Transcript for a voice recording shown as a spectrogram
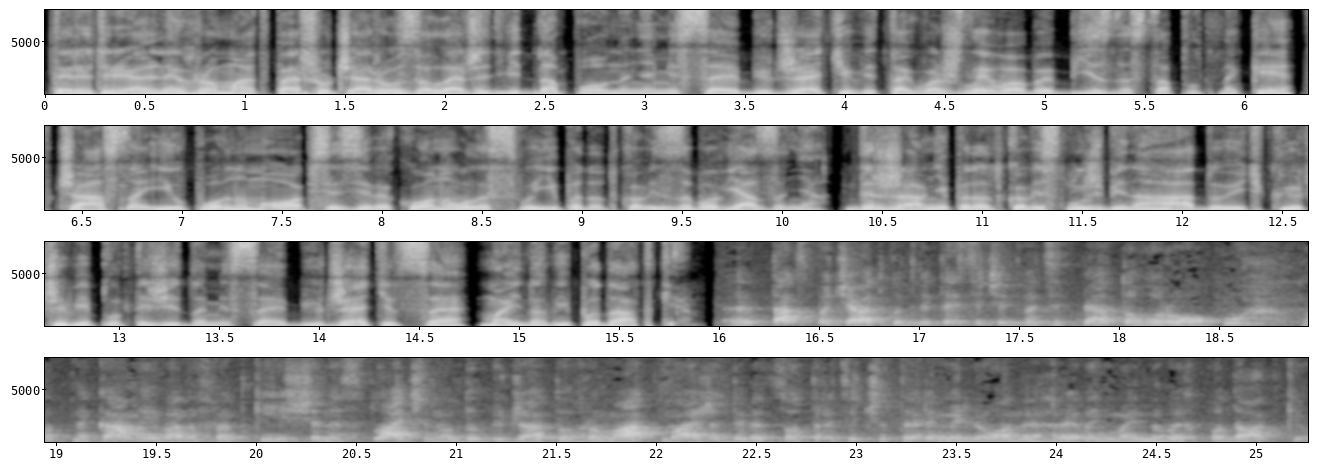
територіальних громад в першу чергу залежить від наповнення місцевих бюджетів. Відтак важливо, аби бізнес та платники вчасно і у повному обсязі виконували свої податкові зобов'язання. Державні податкові службі нагадують, ключові платежі до місцевих бюджетів це майнові податки. Е, Так, з початку 2025 року платниками Івано-Франківщини сплачено до бюджету громад майже 934 мільйони гривень майнових податків.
